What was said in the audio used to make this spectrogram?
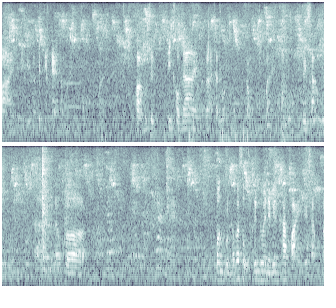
บายมันดีอยู่แล้วไปติดแอร์ทำไมความรู้สึกที่เขาได้มันก็อาจจะลดลงต่อไปด้วยซ้ำแล้วก็ ต้นทุนเขาก็สูงขึ้นด้วยในเรื่องค่าไฟด้วยซ้ำไป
